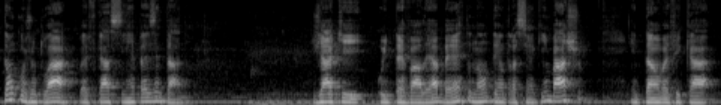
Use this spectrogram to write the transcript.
Então, o conjunto A vai ficar assim representado. Já que o intervalo é aberto, não tem o tracinho aqui embaixo, então vai ficar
